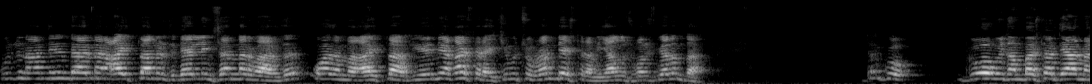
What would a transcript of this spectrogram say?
Buzun annenin değirmeni ayıtlanırdı. Belli insanlar vardı. O adamlar ayıtlardı. Yemeğe kaç lira? İki buçuk lira mı? Beş lira mı? Yanlış konuşmayalım da. Go, Govu'dan başlar değirmen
